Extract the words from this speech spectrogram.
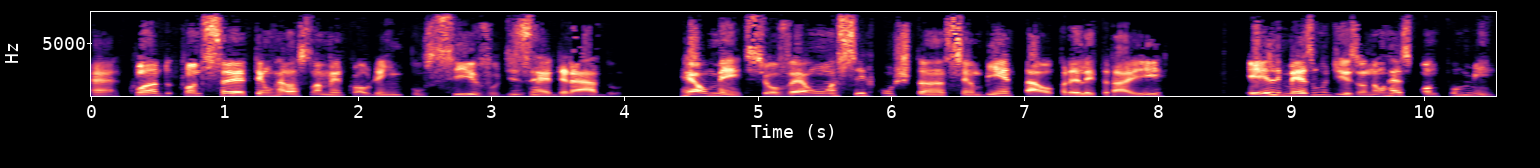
é, quando, quando você tem um relacionamento com alguém impulsivo, desregrado, realmente, se houver uma circunstância ambiental para ele trair, ele mesmo diz, eu não respondo por mim.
